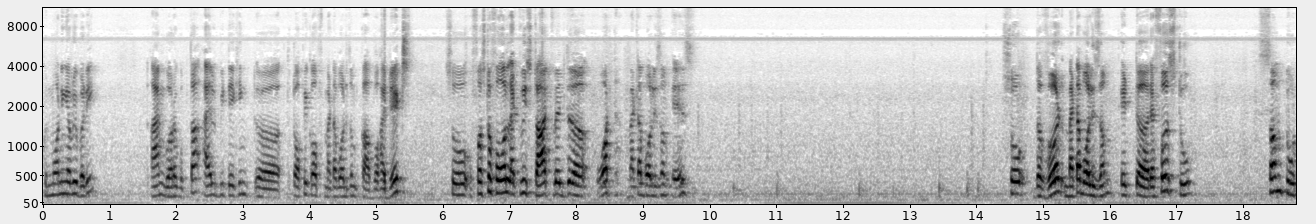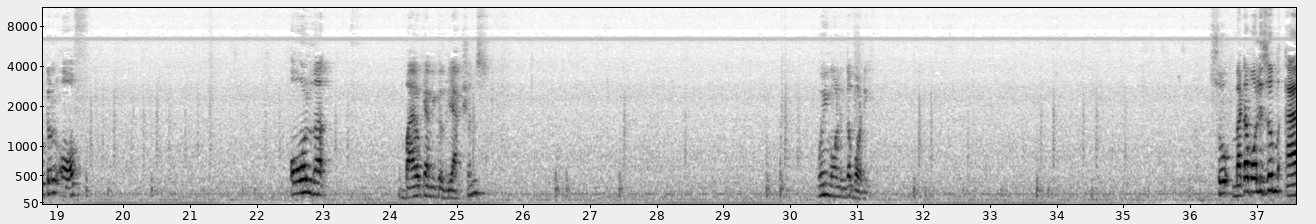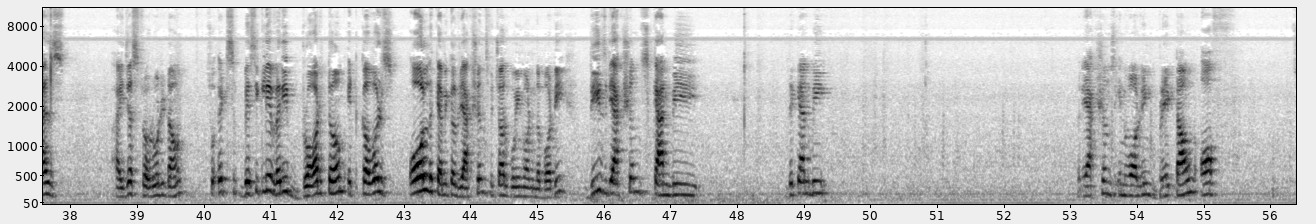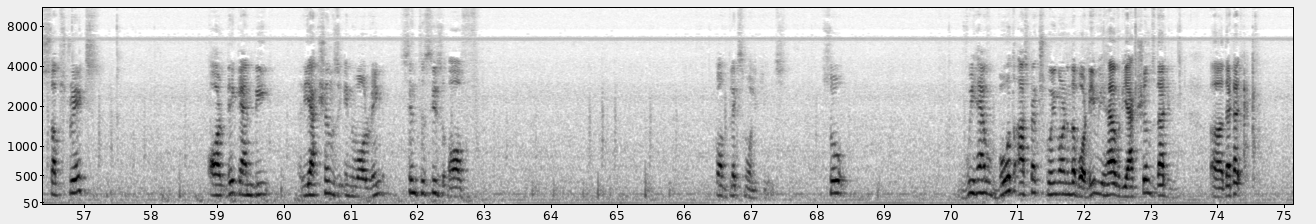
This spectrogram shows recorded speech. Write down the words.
Good morning, everybody. I'm Gourav Gupta. I'll be taking uh, the topic of metabolism carbohydrates. So, first of all, let me start with uh, what metabolism is. So, the word metabolism it uh, refers to sum total of all the biochemical reactions going on in the body. So metabolism as I just wrote it down. So it's basically a very broad term. It covers all the chemical reactions which are going on in the body. These reactions can be they can be reactions involving breakdown of substrates or they can be reactions involving synthesis of complex molecules. So we have both aspects going on in the body. We have reactions that uh, that are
